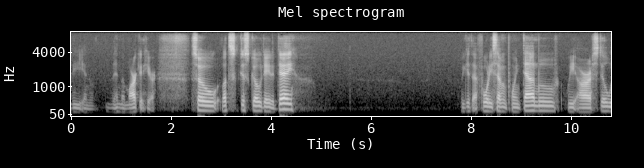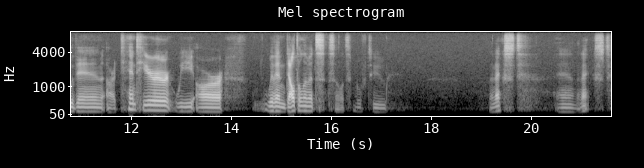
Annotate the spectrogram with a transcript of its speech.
the in, in the market here. So let's just go day to day. We get that 47 point down move. We are still within our tent here. We are within delta limits. So let's move to the next and the next.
